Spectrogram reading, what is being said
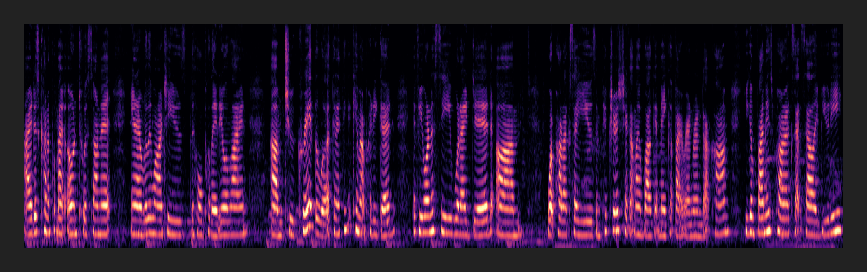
I just kind of put my own twist on it, and I really wanted to use the whole Palladio line um, to create the look, and I think it came out pretty good. If you want to see what I did, um, what products I use and pictures, check out my blog at makeupbyrenren.com. You can find these products at Sally Beauty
